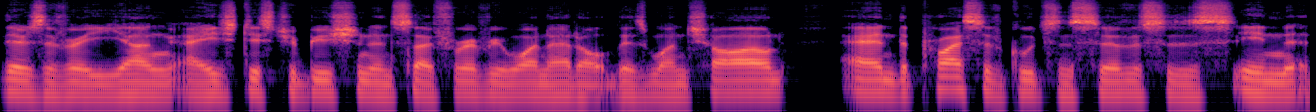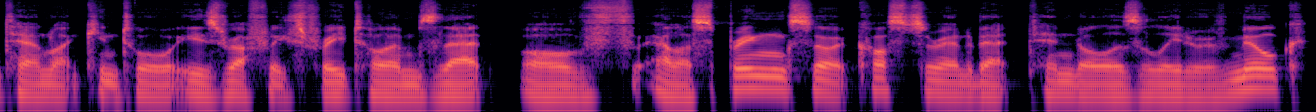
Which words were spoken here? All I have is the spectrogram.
There's a very young age distribution, and so for every one adult, there's one child. And the price of goods and services in a town like Kintore is roughly three times that of Alice Springs. So it costs around about $10 a litre of milk.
